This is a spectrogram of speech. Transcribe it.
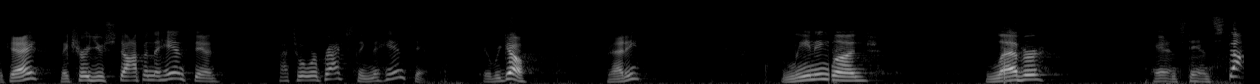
Okay? Make sure you stop in the handstand. That's what we're practicing, the handstands. Here we go. Ready? Leaning lunge, lever, handstand, stop.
